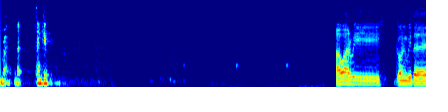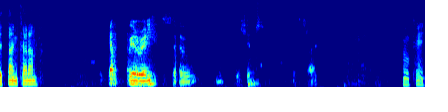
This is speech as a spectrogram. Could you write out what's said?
Right. But thank you. How are we going with the time, Karan? Yep, we're ready. So we should get started. Okay.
